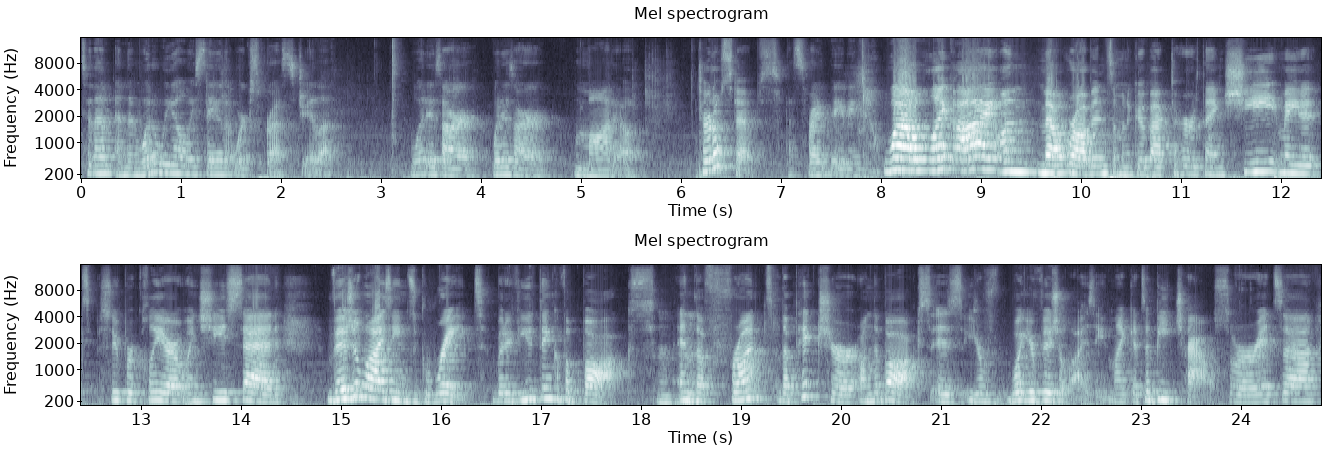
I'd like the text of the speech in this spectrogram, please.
to them, and then what do we always say that works for us, Jayla? What is our what is our motto? Turtle steps. That's right, baby. Well, like I on Mel Robbins, I'm going to go back to her thing. She made it super clear when she said, visualizing's great, but if you think of a box and the front, the picture on the box is your what you're visualizing, like it's a beach house or it's a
